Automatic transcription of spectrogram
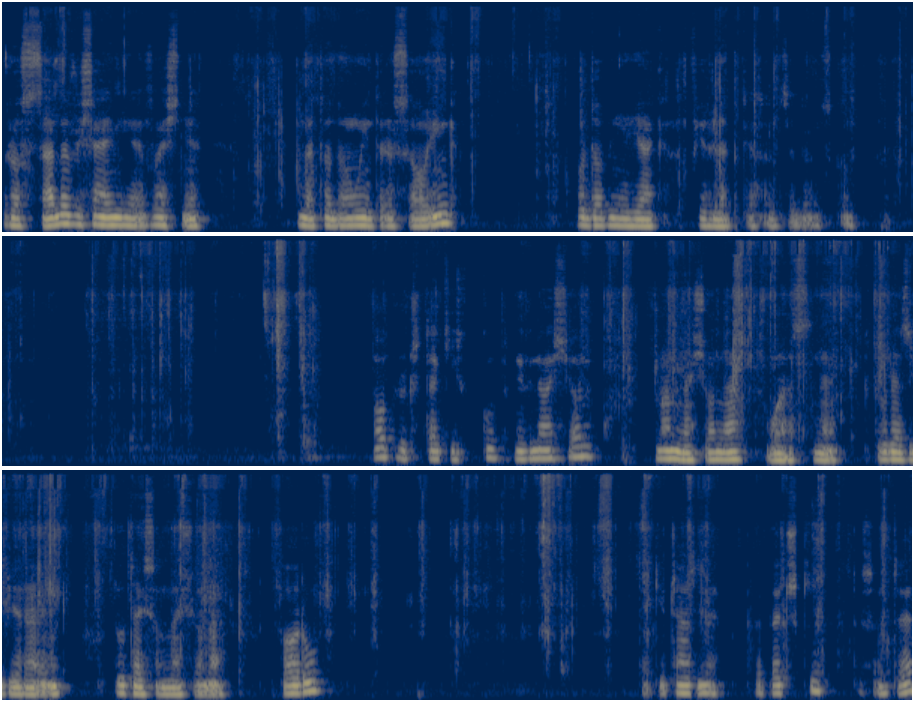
rozsadę. Wysiałem je właśnie metodą winter sowing, podobnie jak firletkę halcedońską. Oprócz takich kupnych nasion mam nasiona własne, które zbierałem. Tutaj są nasiona porów. Takie czarne kropeczki. To są te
